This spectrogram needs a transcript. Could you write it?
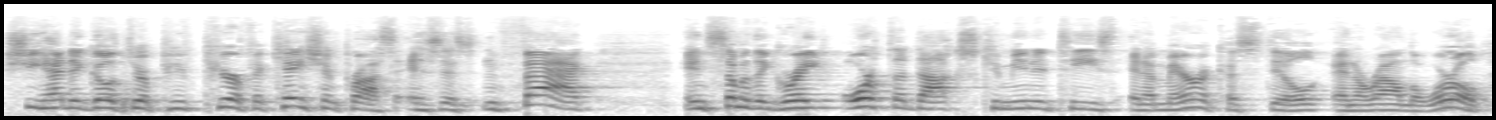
she had to go through a purification process. In fact, in some of the great Orthodox communities in America still and around the world,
